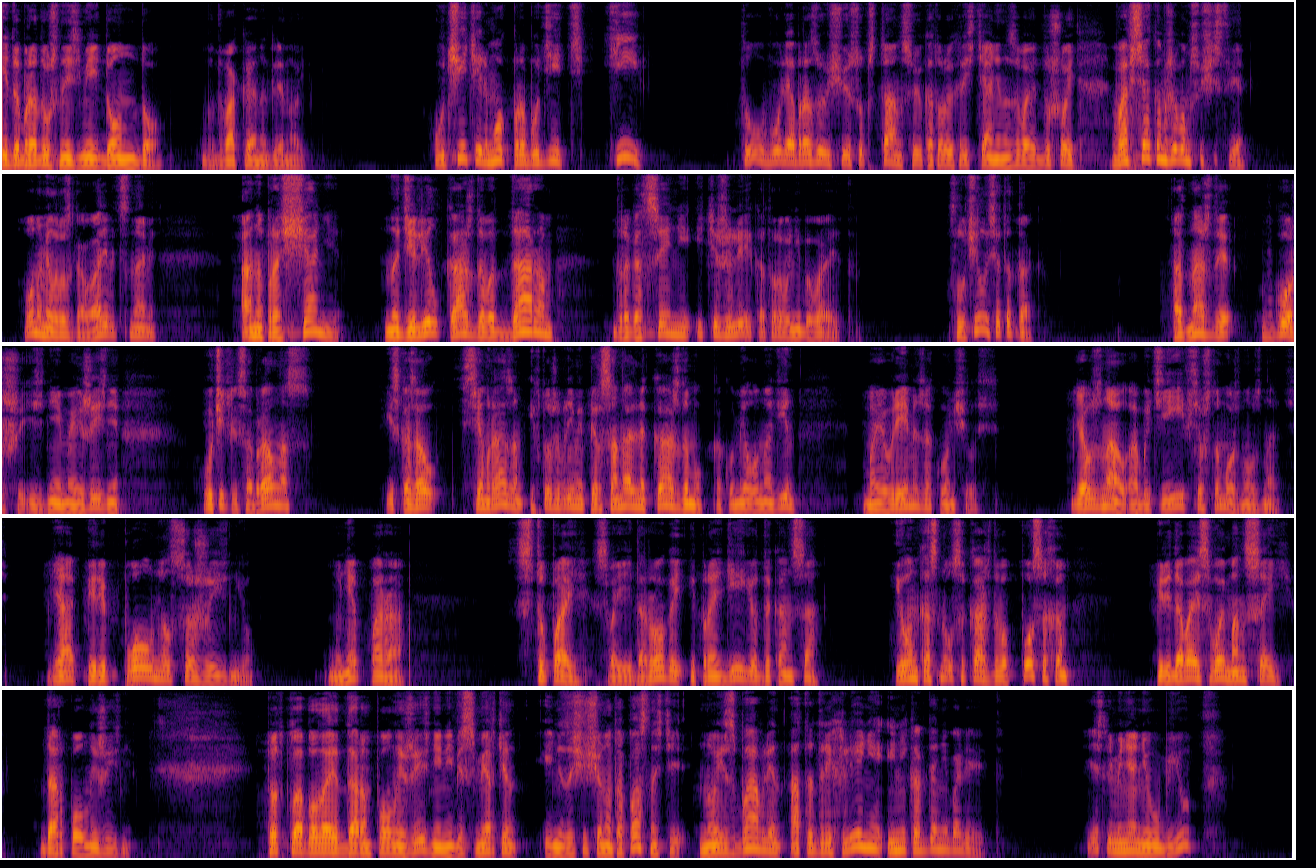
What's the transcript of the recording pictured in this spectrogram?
и добродушный змей Дондо в два кэна длиной. Учитель мог пробудить ки, ту волеобразующую субстанцию, которую христиане называют душой, во всяком живом существе. Он умел разговаривать с нами, а на прощание наделил каждого даром, драгоценнее и тяжелее которого не бывает. Случилось это так. Однажды, в горший из дней моей жизни, учитель собрал нас и сказал всем разом и в то же время персонально каждому, как умел он один, мое время закончилось. Я узнал об бытии все, что можно узнать. Я переполнился жизнью. Мне пора. Ступай своей дорогой и пройди ее до конца. И он коснулся каждого посохом, передавая свой мансей, дар полной жизни. Тот, кто обладает даром полной жизни, не бессмертен и не защищен от опасности, но избавлен от одряхления и никогда не болеет. Если меня не убьют,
